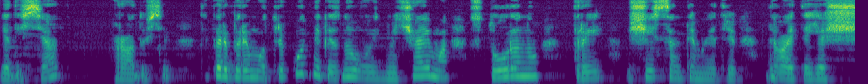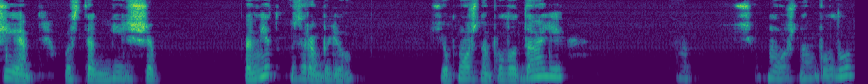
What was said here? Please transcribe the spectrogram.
50 градусів. Тепер беремо трикутник і знову відмічаємо сторону 3, 6 см. Давайте я ще ось так більше помітку зроблю, щоб можна було далі, щоб можна було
